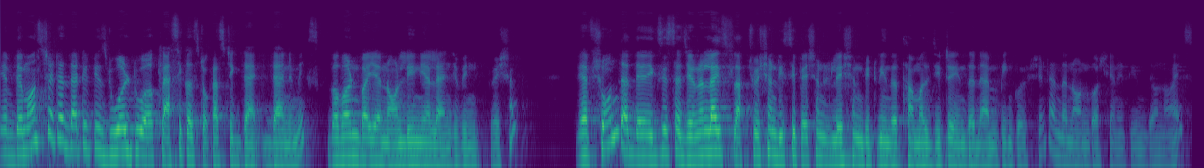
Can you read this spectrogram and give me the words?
We have demonstrated that it is dual to a classical stochastic dy dynamics governed by a nonlinear Langevin equation. We have shown that there exists a generalized fluctuation dissipation relation between the thermal jitter in the damping coefficient and the non-Gaussianity in the noise.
